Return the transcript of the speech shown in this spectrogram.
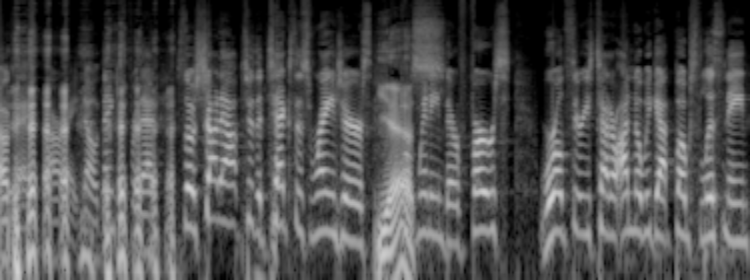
Okay. All right. No, thank you for that. So shout out to the Texas Rangers yes. for winning their first World Series title. I know we got folks listening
